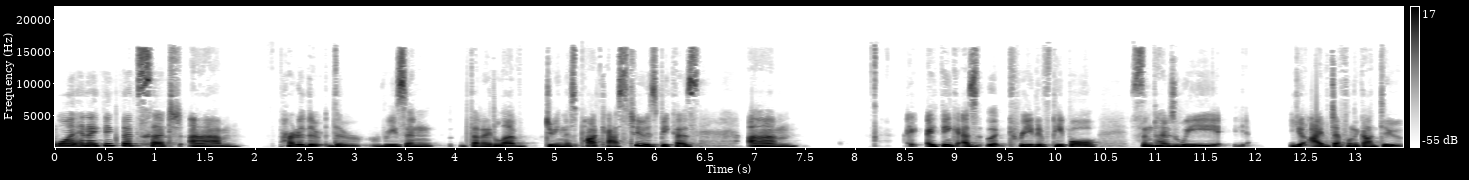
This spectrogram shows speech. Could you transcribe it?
Well, and I think that's such um part of the the reason that I love doing this podcast too is because um I, I think as like creative people, sometimes we I've definitely gone through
